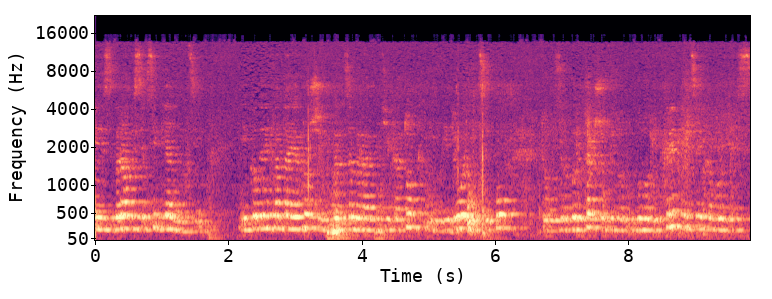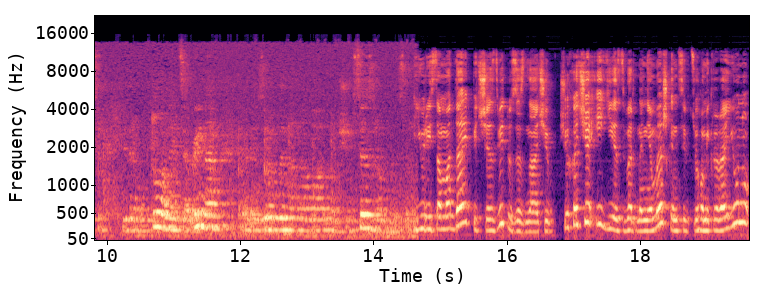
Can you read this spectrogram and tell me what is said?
і збиралися всі п'яниці. І коли не вистачає грошей, забирають і каток, і відро, і ціпок, то зробили так, щоб було відкрито цей колодязь, відремонтований, ця рина е, зроблена нова, ну, все зроблено. Юрій Самадай під час звіту зазначив, що хоча і є звернення мешканців цього мікрорайону,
